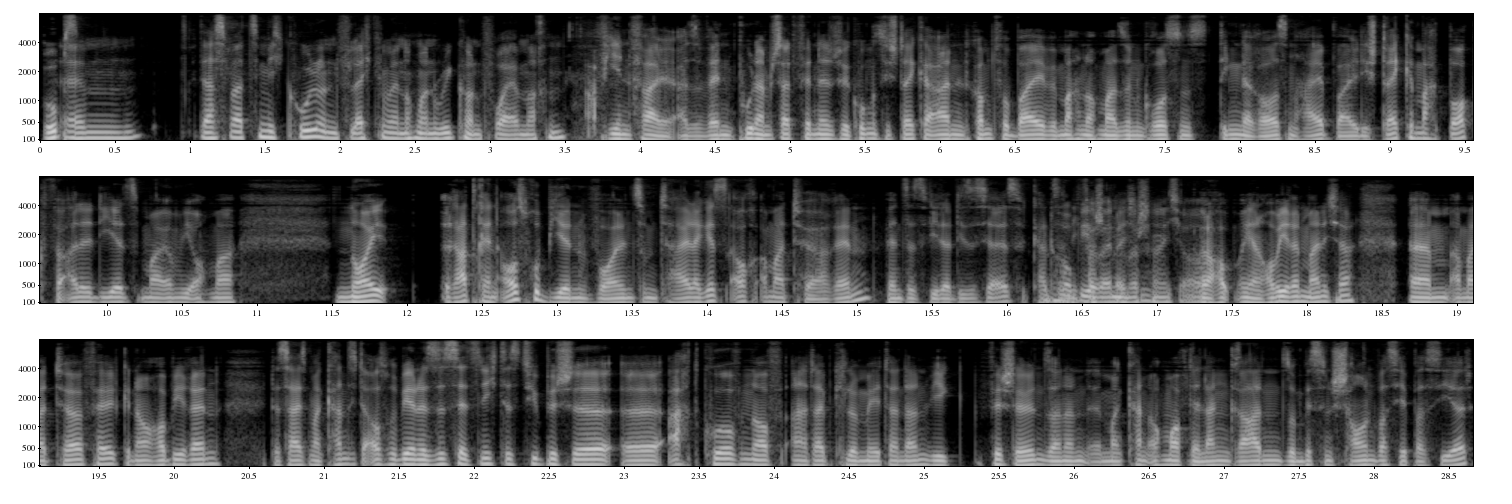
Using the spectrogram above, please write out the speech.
Ups. Ähm, das war ziemlich cool und vielleicht können wir nochmal einen Recon vorher machen. Auf jeden Fall. Also wenn Pulheim stattfindet, wir gucken uns die Strecke an, kommt vorbei, wir machen noch mal so ein großes Ding daraus, ein Hype, weil die Strecke macht Bock für alle, die jetzt mal irgendwie auch mal neu Radrennen ausprobieren wollen zum Teil. Da gibt es auch Amateurrennen, wenn es jetzt wieder dieses Jahr ist. Kannst du nicht versprechen. wahrscheinlich auch. Oder ja, ein Hobbyrennen meine ich ja. Ähm, Amateurfeld, genau, Hobbyrennen. Das heißt, man kann sich da ausprobieren. Es ist jetzt nicht das typische äh, acht Kurven auf anderthalb Kilometern dann wie Fischeln, sondern äh, man kann auch mal auf der langen Geraden so ein bisschen schauen, was hier passiert.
